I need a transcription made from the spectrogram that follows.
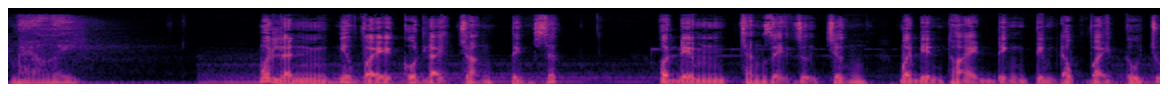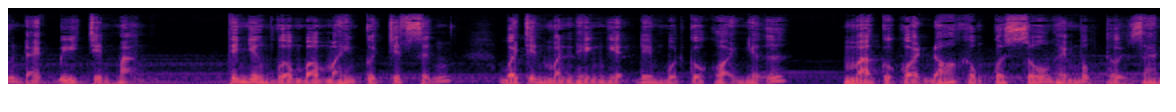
Mẹ ơi. Mỗi lần như vậy cô lại choàng tỉnh giấc. Có đêm chàng dậy giữ chừng, Mở điện thoại định tìm đọc vài câu chú đại bi trên mạng. Thế nhưng vừa mở máy cô chết sững, Bởi trên màn hình hiện lên một cuộc gọi nhỡ, Mà cuộc gọi đó không có số hay mốc thời gian.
